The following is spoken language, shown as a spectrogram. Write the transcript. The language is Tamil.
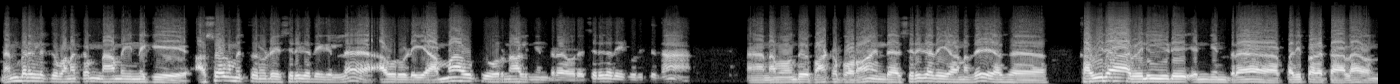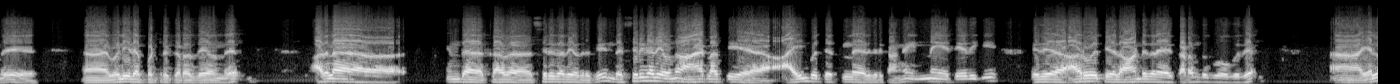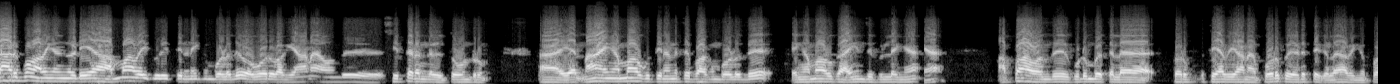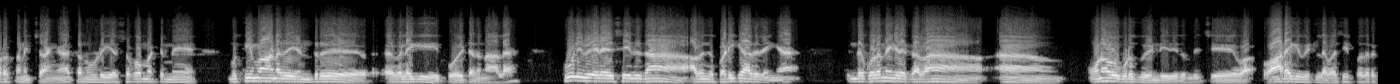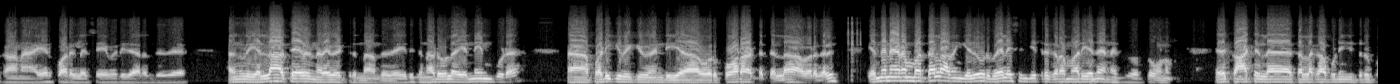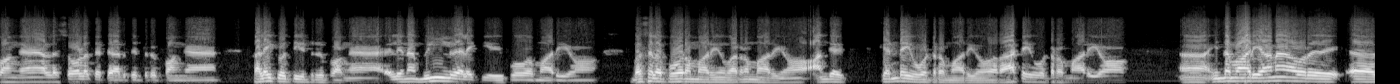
நண்பர்களுக்கு வணக்கம். நாம இன்னைக்கு அசோகமித்தனுடைய சிறுகதைகள்ல அவருடைய அம்மாவுக்கு ஒரு நாள் என்ற ஒரு சிறுகதை குறித்து தான் நம்ம வந்து பார்க்க போறோம். இந்த சிறுகதையானது கவிதா வெளியீடு என்கின்ற பதிப்பகத்தால வந்து அஹ், வெளியிடப்பட்டிருக்கிறதே வந்து அதுல இந்த க சிறுகதை இருக்கு. இந்த சிறுகதை வந்து ஆயிரத்தி தொள்ளாயிரத்தி ஐம்பத்தி எட்டுல எழுதியிருக்காங்க. இன்னைய தேதிக்கு இது அறுபத்தி ஏழு ஆண்டுகளை கடந்து போகுது. எல்லாருக்கும் அவங்களுடைய அம்மாவை குறித்து நினைக்கும் பொழுது ஒவ்வொரு வகையான வந்து சித்திரங்கள் தோன்றும். நான் எங்க அம்மாவை குறித்து நினைத்து பார்க்கும் பொழுது எங்க அம்மாவுக்கு ஐந்து பிள்ளைங்க. அப்பா வந்து குடும்பத்துல பொறுப்பு தேவையான பொறுப்பை எடுத்துக்கல அவங்க புறக்கணிச்சாங்க. தன்னுடைய சுகம் மட்டுமே முக்கியமானது என்று விலகி போயிட்டதுனால கூலி வேலை செய்துதான் அவங்க படிக்காதவங்க. இந்த குழந்தைகளுக்கெல்லாம் ஆஹ் உணவு கொடுக்க வேண்டியது இருந்துச்சு. வா- வாடகை வீட்டில் வசிப்பதற்கான ஏற்பாடுகளை செய்ய வேண்டியதாக இருந்தது. அவங்களுக்கு எல்லா தேவையும் நிறைவேற்றிருந்தா இருந்தது. இதுக்கு நடுவில் என்னையும் கூட படிக்க வைக்க வேண்டிய ஒரு போராட்டத்தில் அவர்கள் எந்த நேரம் பார்த்தாலும் அவங்க ஏதோ ஒரு வேலை செஞ்சுட்டு இருக்கிற மாதிரியே தான் எனக்கு தோணும். ஏதோ காட்டுல கல்லக்கா பிடிங்கிட்டு இருப்பாங்க அல்ல சோளத்தட்டை அறுத்துட்டு இருப்பாங்க களை கொத்திக்கிட்டு இருப்பாங்க இல்லைன்னா மில் வேலைக்கு போகிற மாதிரியும் பஸ்ஸில் போகிற மாதிரியும் வர்ற மாதிரியும் அங்கே கெண்டை ஓட்டுற மாதிரியும் ராட்டை ஓட்டுற மாதிரியும் இந்த மாதிரியான ஒரு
